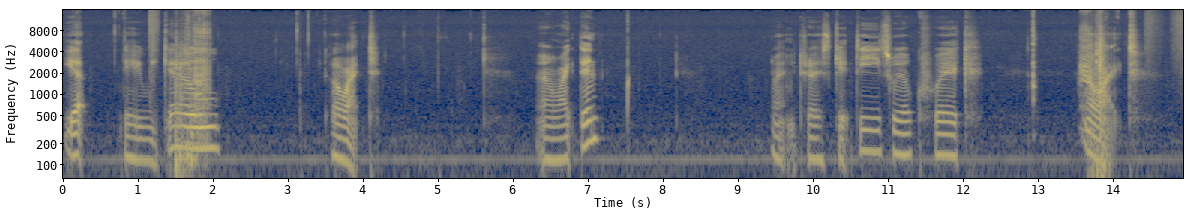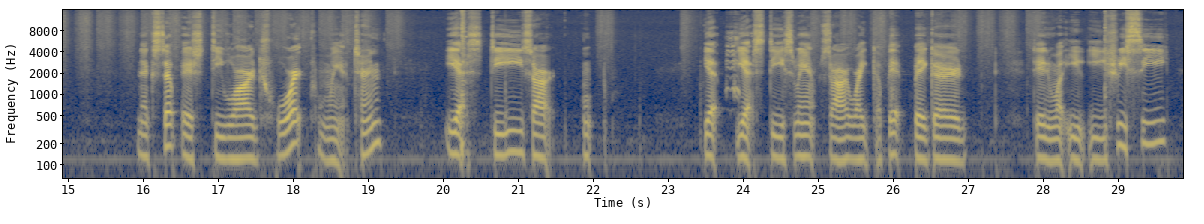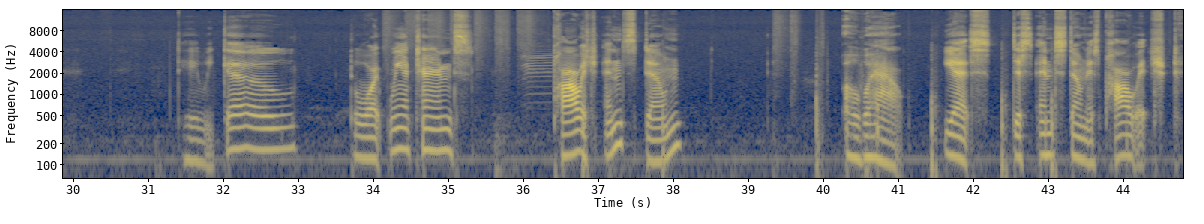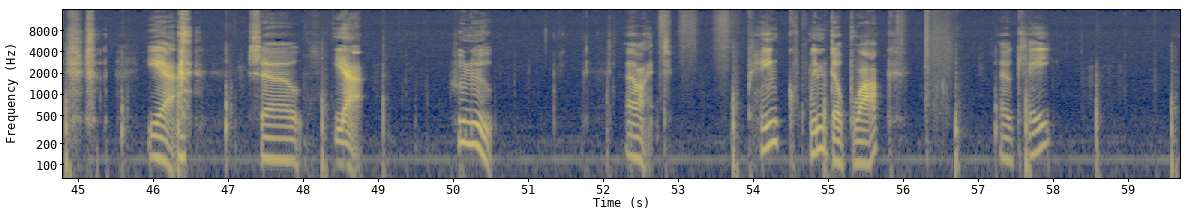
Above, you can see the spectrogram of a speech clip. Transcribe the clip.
Yep, there we go. Alright. Alright then. Let me just get these real quick. Alright. Next up is the large warp lantern. Yes, these are... Oh, yep, yes, these ramps are like a bit bigger than what you usually see. There we go. The white lanterns. Polish end stone. Oh, wow. Yes, this end stone is polished. yeah. So, yeah. Who knew? Alright. Pink window block. Okay.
